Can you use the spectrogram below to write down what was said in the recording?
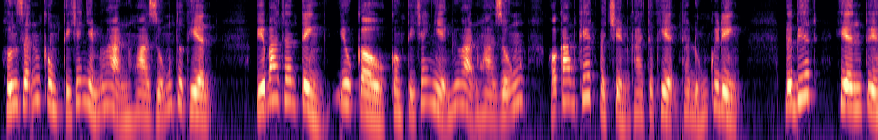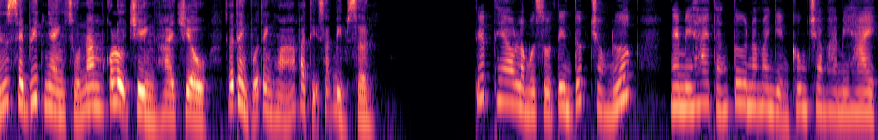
hướng dẫn công ty trách nhiệm hữu hạn Hòa Dũng thực hiện. Ủy ban dân tỉnh yêu cầu công ty trách nhiệm hữu hạn Hòa Dũng có cam kết và triển khai thực hiện theo đúng quy định. Được biết, hiện tuyến xe buýt nhanh số 5 có lộ trình hai chiều giữa thành phố Thanh Hóa và thị xã Bỉm Sơn. Tiếp theo là một số tin tức trong nước. Ngày 12 tháng 4 năm 2022,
